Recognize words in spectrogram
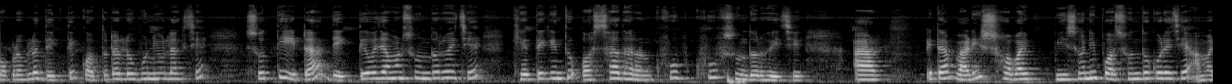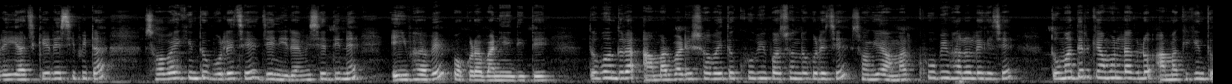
পকোড়াগুলো দেখতে কতটা লোভনীয় লাগছে। সত্যি এটা দেখতেও যেমন সুন্দর হয়েছে, খেতে কিন্তু অসাধারণ, খুব খুব সুন্দর হয়েছে। আর এটা বাড়ির সবাই ভীষণই পছন্দ করেছে আমার এই আজকের রেসিপিটা। সবাই কিন্তু বলেছে যে নিরামিষের দিনে এইভাবে পকোড়া বানিয়ে দিতে। তো বন্ধুরা, আমার বাড়ির সবাই তো খুবই পছন্দ করেছে, সঙ্গে আমার খুবই ভালো লেগেছে। তোমাদের কেমন লাগল আমাকে কিন্তু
